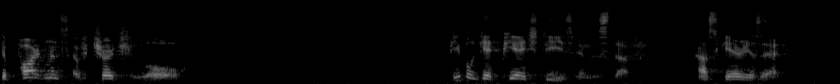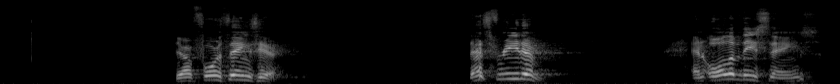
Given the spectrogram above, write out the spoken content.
departments of church law. People get PhDs in this stuff. How scary is that? There are four things here. That's freedom. And all of these things,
